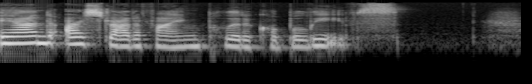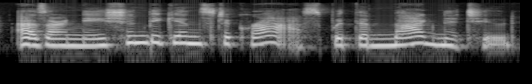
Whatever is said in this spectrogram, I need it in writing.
and our stratifying political beliefs. As our nation begins to grasp with the magnitude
